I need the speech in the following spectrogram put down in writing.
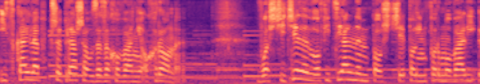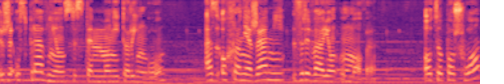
i Skylab przepraszał za zachowanie ochrony. Właściciele w oficjalnym poście poinformowali, że usprawnią system monitoringu, a z ochroniarzami zrywają umowę. O co poszło?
